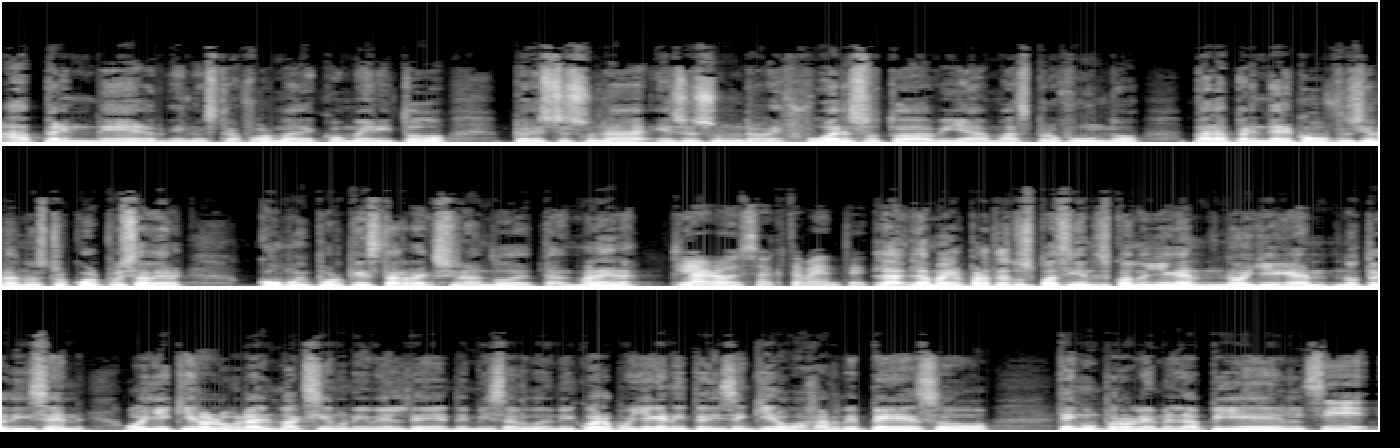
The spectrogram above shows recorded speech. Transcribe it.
a aprender de nuestra forma de comer y todo. Pero esto es una, eso es un refuerzo todavía más profundo para aprender cómo funciona nuestro cuerpo y saber cómo y por qué está reaccionando de tal manera. Claro, exactamente. La, mayor parte de tus pacientes cuando llegan, no llegan, no te dicen, oye, quiero lograr el máximo nivel de, de mi salud de mi cuerpo. Llegan y te dicen, quiero bajar de peso, tengo un problema en la piel. Sí,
